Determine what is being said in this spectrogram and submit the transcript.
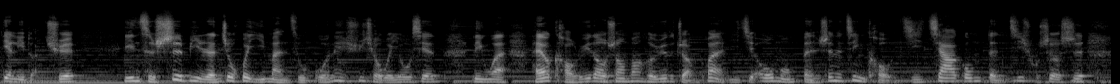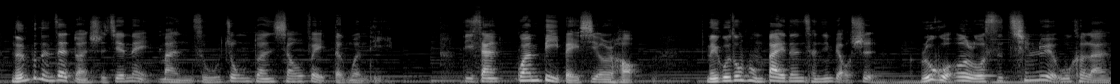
电力短缺。因此，势必仍旧会以满足国内需求为优先。另外，还要考虑到双方合约的转换，以及欧盟本身的进口及加工等基础设施能不能在短时间内满足终端消费等问题。第三，关闭北溪二号。美国总统拜登曾经表示，如果俄罗斯侵略乌克兰，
